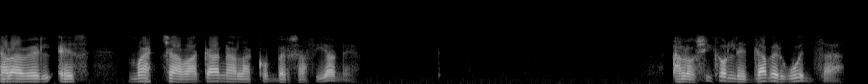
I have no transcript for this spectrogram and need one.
cada vez es más chabacana las conversaciones. A los hijos les da vergüenza,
